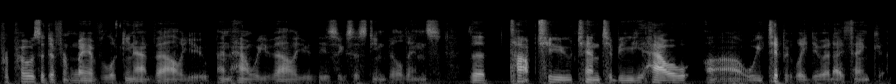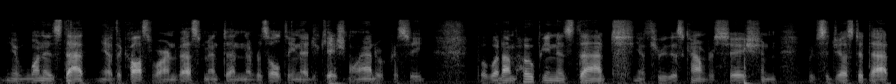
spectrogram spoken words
propose a different way of looking at value and how we value these existing buildings. The top two tend to be how uh, we typically do it, I think. You know, one is that you know, the cost of our investment and the resulting educational adequacy. But what I'm hoping is that you know, through this conversation, we've suggested that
